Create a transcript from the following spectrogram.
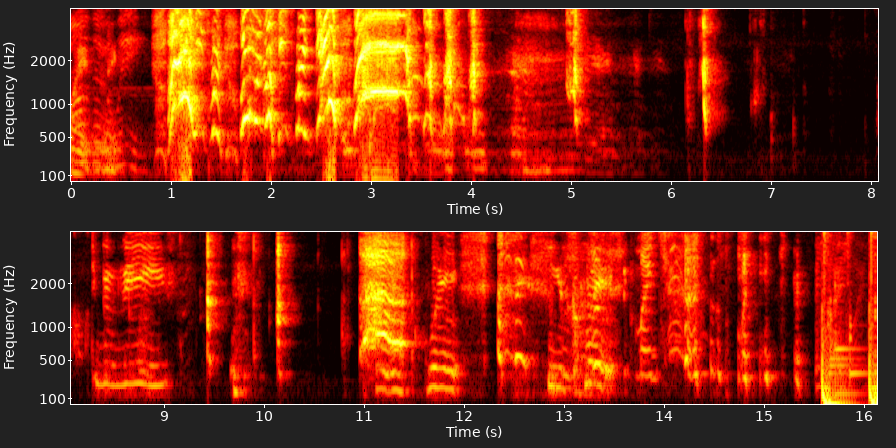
Wait, farther wait. away. Ah, he's right! Oh my god, he's right there! Ah! Please. He's quick. He's quick. my chest, my chest.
